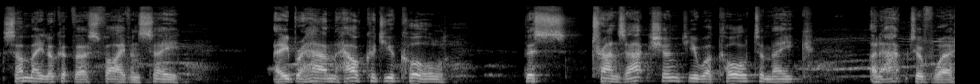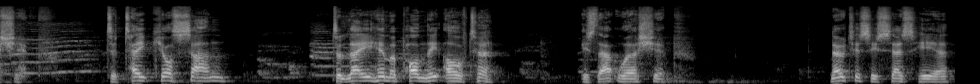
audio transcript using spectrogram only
Some may look at verse 5 and say, Abraham, how could you call this transaction you were called to make an act of worship? To take your son, to lay him upon the altar, is that worship? Notice he says here,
